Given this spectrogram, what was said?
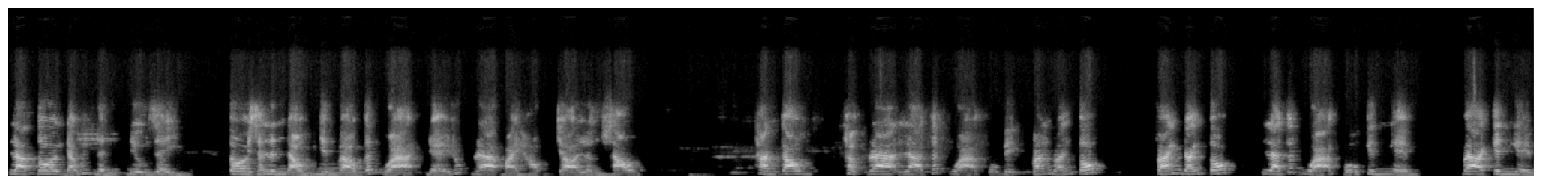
là tôi đã quyết định điều gì. Tôi sẽ linh động nhìn vào kết quả để rút ra bài học cho lần sau. Thành công thật ra là kết quả của việc phán đoán tốt. Phán đoán tốt là kết quả của kinh nghiệm và kinh nghiệm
